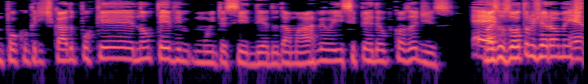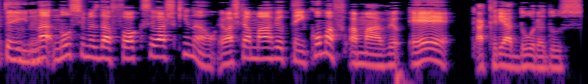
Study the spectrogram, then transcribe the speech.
um pouco criticado porque não teve muito esse dedo da Marvel e se perdeu por causa disso. é, mas os outros geralmente é, têm, né? na- nos filmes da Fox, eu acho que não. Eu acho que a Marvel tem. Como a, a Marvel é a criadora dos,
